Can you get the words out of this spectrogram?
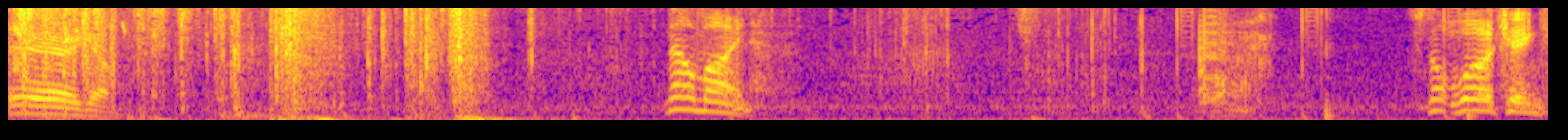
There we go. Now mine. It's not working.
